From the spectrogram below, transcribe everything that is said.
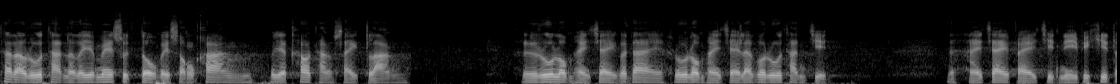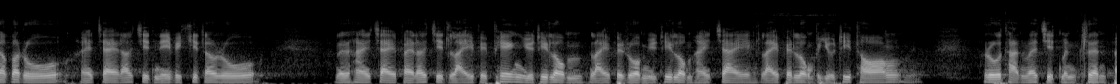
ถ้าเรารู้ทันเราก็จะไม่สุดโต่งไปสองข้าง ก็จะเข้าทางสายกลาง หรือรู้ลมหายใจก็ได้ รู้ลมหายใจแล้วก็รู้ทันจิต หายใจไปจิตหนีไปคิดแล้วก็รู้ หายใจแล้วจิตหนีไปคิดแล้วรู้ หรือหายใจไปแล้วจิตไหลไปเพ่งอยู่ที่ลม ไหลไปรวมอยู่ที่ลมหายใจ ไหลไปลงไปอยู่ที่ท้อง รู้ทันว่าจิตมันเคลื่อนไป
